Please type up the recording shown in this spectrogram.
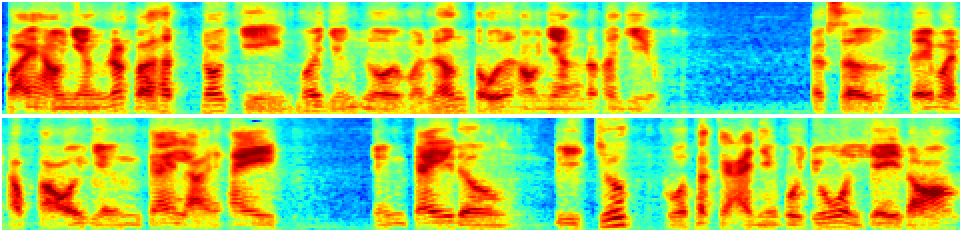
Bởi hậu nhân rất là thích nói chuyện với những người mà lớn tuổi hậu nhân rất là nhiều. Thật sự, để mình học hỏi những cái lời hay, những cái đường đi trước của tất cả những cô chú anh chị đó,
